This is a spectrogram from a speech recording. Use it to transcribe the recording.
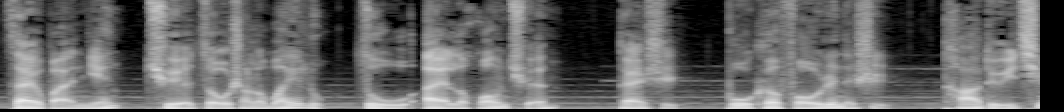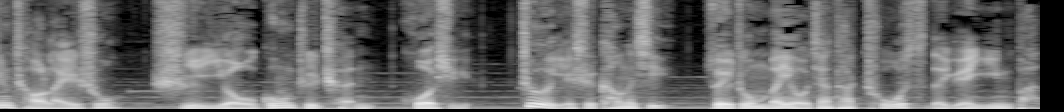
在晚年却走上了歪路，阻碍了皇权。但是不可否认的是，他对于清朝来说是有功之臣。或许这也是康熙最终没有将他处死的原因吧。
